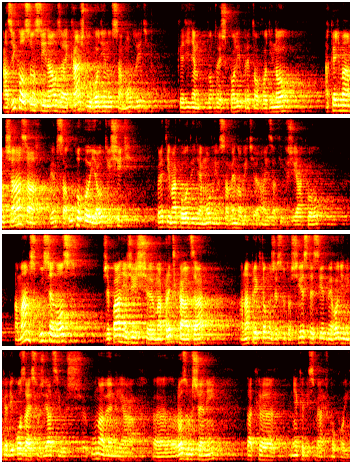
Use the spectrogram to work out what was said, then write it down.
A zvykol som si naozaj každú hodinu sa modliť, keď idem do tej školy pred tou hodinou a keď mám čas a viem sa upokojiť a utišiť, predtým ako odídem, modlím sa menovite aj za tých žiakov. A mám skúsenosť, že Pán Ježiš ma predchádza a napriek tomu, že sú to 6. 7. hodiny, kedy ozaj sú žiaci už unavení a e, rozrušení, tak e, niekedy sme aj v pokoji.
